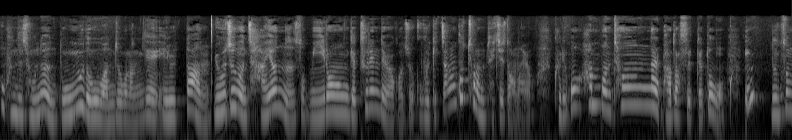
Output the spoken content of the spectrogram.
어, 근데 저는 너무너무 만족을 한 게 일단 요즘은 자연 눈썹 이런 게 트렌드여가지고 그렇게 짱구처럼 되지도 않아요. 그리고 한 번 첫날 받았을 때도 잉? 눈썹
